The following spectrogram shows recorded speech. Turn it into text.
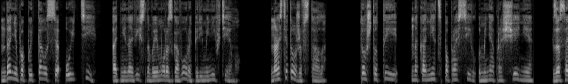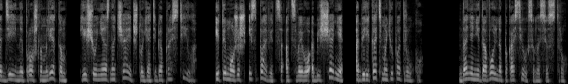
Даня попытался уйти от ненавистного ему разговора, переменив тему. Настя тоже встала. То, что ты наконец попросил у меня прощения за содеянное прошлым летом, еще не означает, что я тебя простила, и ты можешь избавиться от своего обещания оберегать мою подругу. Даня недовольно покосился на сестру.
